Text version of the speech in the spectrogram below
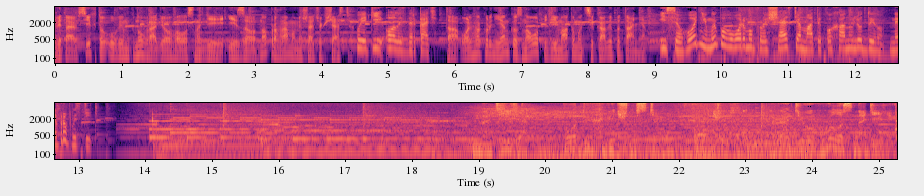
Вітаю всіх, хто увімкнув радіо Голос Надії і заодно програму Мішечок щастя. у якій Олесь Деркач. Та Ольга Корнієнко знову підійматимуть цікаві питання. І сьогодні ми поговоримо про щастя мати кохану людину. Не пропустіть. Надія подих вічності. Радіо Голос Надії.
